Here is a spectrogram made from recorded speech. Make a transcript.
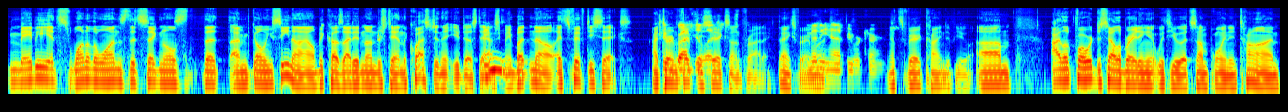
Maybe it's one of the ones that signals that I'm going senile because I didn't understand the question that you just asked me. But no, it's 56. I turned 56 on Friday. Thanks very Many much. Many happy returns. That's very kind of you. Um, I look forward to celebrating it with you at some point in time,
